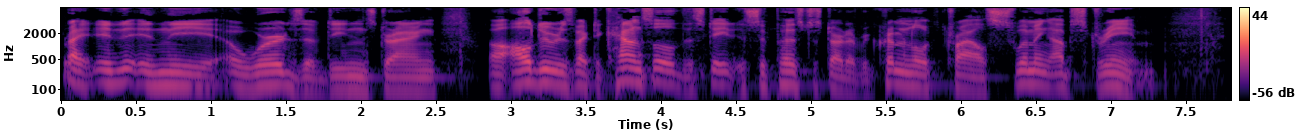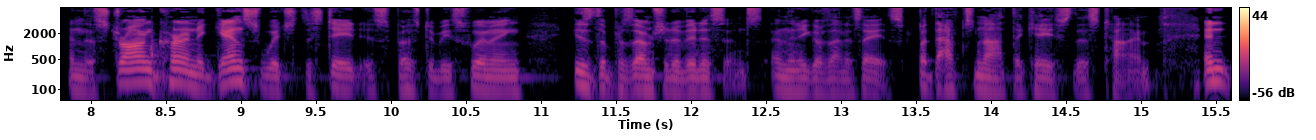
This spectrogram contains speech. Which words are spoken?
Right. In, in the uh, words of Dean Strang, uh, all due respect to counsel, the state is supposed to start every criminal trial swimming upstream. And the strong current against which the state is supposed to be swimming is the presumption of innocence. And then he goes on to say, but that's not the case this time. And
